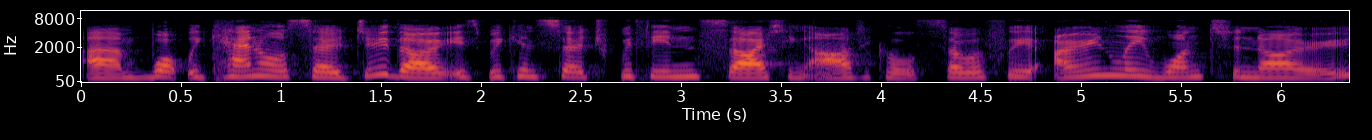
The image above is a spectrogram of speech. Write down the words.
Um, what we can also do though is we can search within citing articles. So if we only want to know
